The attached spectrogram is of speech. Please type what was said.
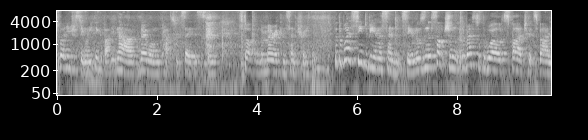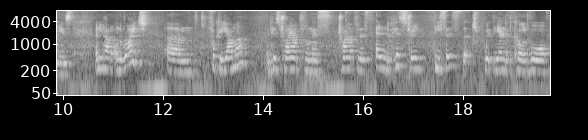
is quite interesting when you think about it now. No one perhaps would say this is the start of an American century. But the West seemed to be in ascendancy, and there was an assumption that the rest of the world aspired to its values. And you had on the right um, Fukuyama and his triumphalist, triumphalist end of history thesis that with the end of the Cold War,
